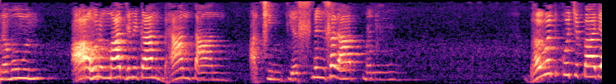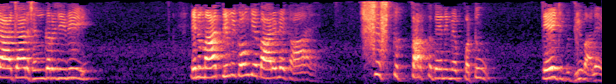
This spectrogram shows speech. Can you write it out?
नमून आहुर माध्यमिकान भ्रांतान अचिंत्य सदात्मनि। भगवत पूज्य पाद आचार्य शंकर जी भी इन माध्यमिकों के बारे में कहा है, शुष्क तर्क देने में पटु, तेज बुद्धि वाले,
